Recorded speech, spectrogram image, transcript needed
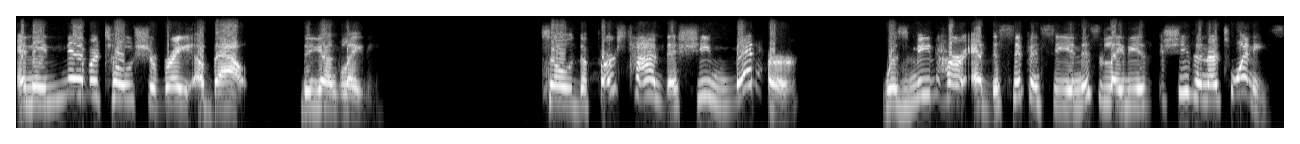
and they never told Sheree about the young lady. So the first time that she met her was meeting her at the sip and see, and this lady is she's in her 20s.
